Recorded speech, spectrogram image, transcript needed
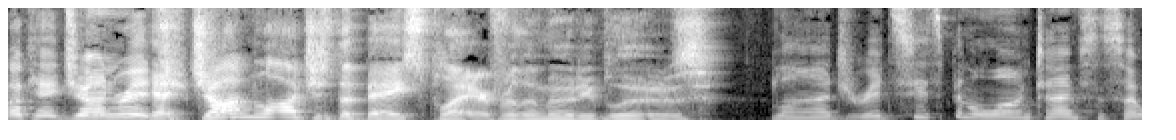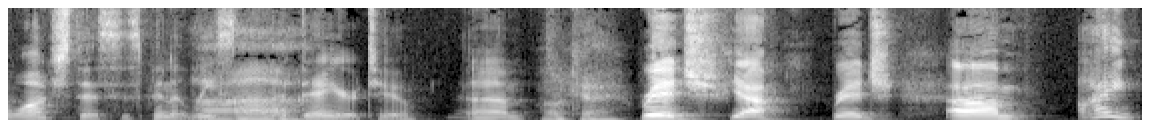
okay, John Ridge. Yeah, John Lodge is the bass player for the Moody Blues. Lodge Ridge. See, it's been a long time since I watched this. It's been at least Ah. a day or two. Um, Okay. Ridge, yeah, Ridge. Um, I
